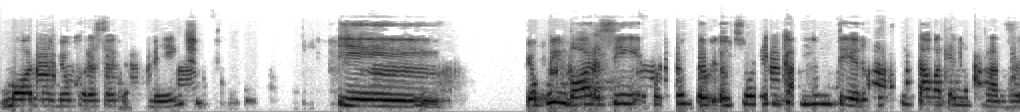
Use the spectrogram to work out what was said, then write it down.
mora no meu coração eternamente. E eu fui embora, assim, eu, eu chorei o caminho inteiro, do hospital até minha casa.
